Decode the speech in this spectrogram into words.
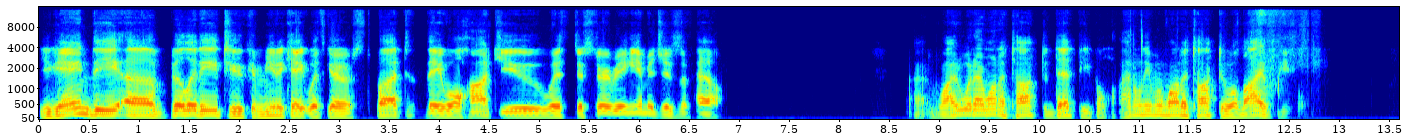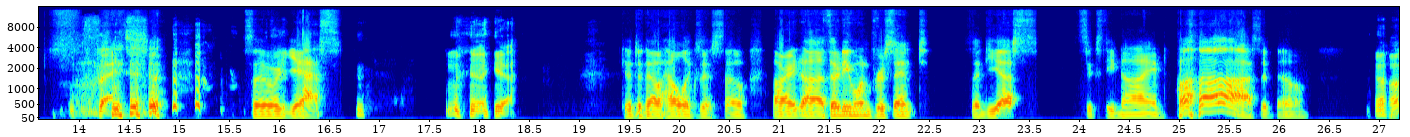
You gain the ability to communicate with ghosts, but they will haunt you with disturbing images of hell. Uh, why would I want to talk to dead people? I don't even want to talk to alive people. Facts. so, yes. yeah. Good to know hell exists, though. All right. Uh, 31% said yes. 69. Ha ha! Said no. Uh-huh.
